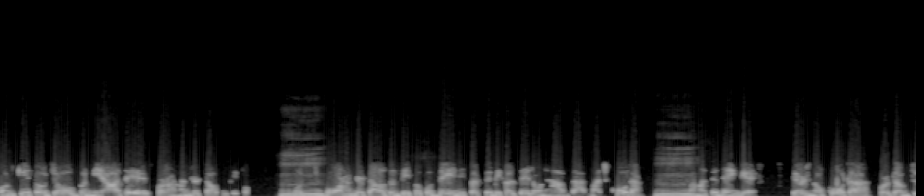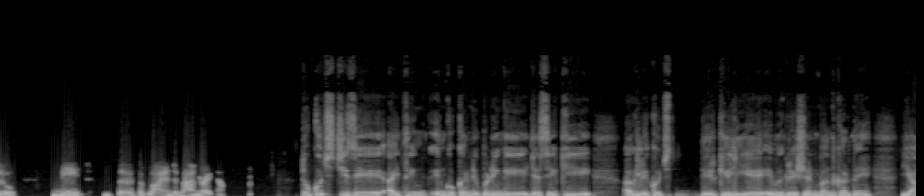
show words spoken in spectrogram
उनकी तो जो बुनियाद है इज फॉर 100,000 पीपल वो Hmm. 400,000 पीपल को दे नहीं सकते because they don't have that much quota. कहाँ से देंगे there is no quota for them to meet the supply and demand right now तो कुछ चीज़ें आई थिंक इनको करनी पड़ेंगी जैसे कि अगले कुछ देर के लिए इमिग्रेशन बंद कर दें या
